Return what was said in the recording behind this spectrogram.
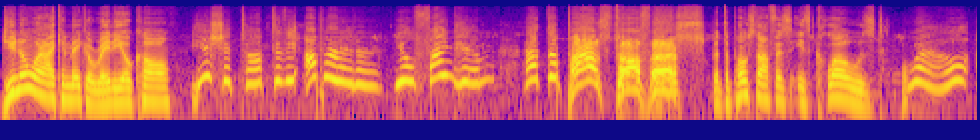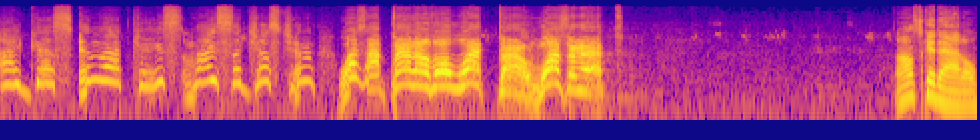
Do you know where I can make a radio call? You should talk to the operator. You'll find him at the... Post office! But the post office is closed. Well, I guess in that case, my suggestion... Was a bit of a letdown, wasn't it? I'll skedaddle.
